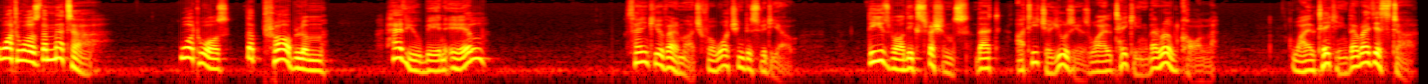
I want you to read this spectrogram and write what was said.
What was the matter? What was the problem? Have you been ill? Thank you very much for watching this video. These were the expressions that a teacher uses while taking the roll call, while taking the register,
